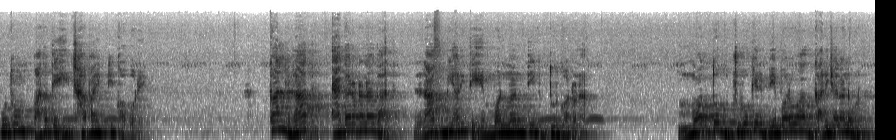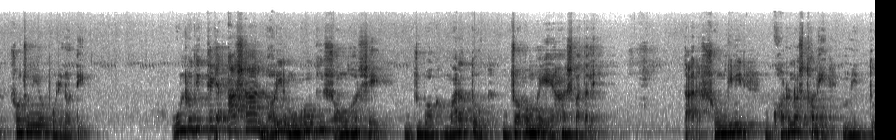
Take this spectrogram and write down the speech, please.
প্রথম পাতাতেই ছাপা একটি খবরে। কাল রাত এগারোটা নাগাদ রাসবিহারীতে মর্মান্তিক দুর্ঘটনা। মদ্যপ যুবকের বেপরোয়া গাড়ি চালানোর শোচনীয় পরিণতি। উল্টো দিক থেকে আসা লরির মুখোমুখি সংঘর্ষে যুবক মারাত্মক জখম হয়ে হাসপাতালে। তার সঙ্গিনীর ঘটনাস্থলে মৃত্যু।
